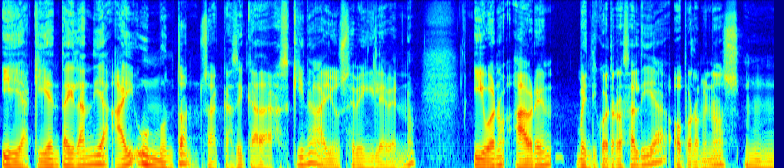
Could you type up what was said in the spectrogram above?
Y aquí en Tailandia hay un montón, o sea, casi cada esquina hay un 7-Eleven, ¿no? Y bueno, abren 24 horas al día, o por lo menos mm,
